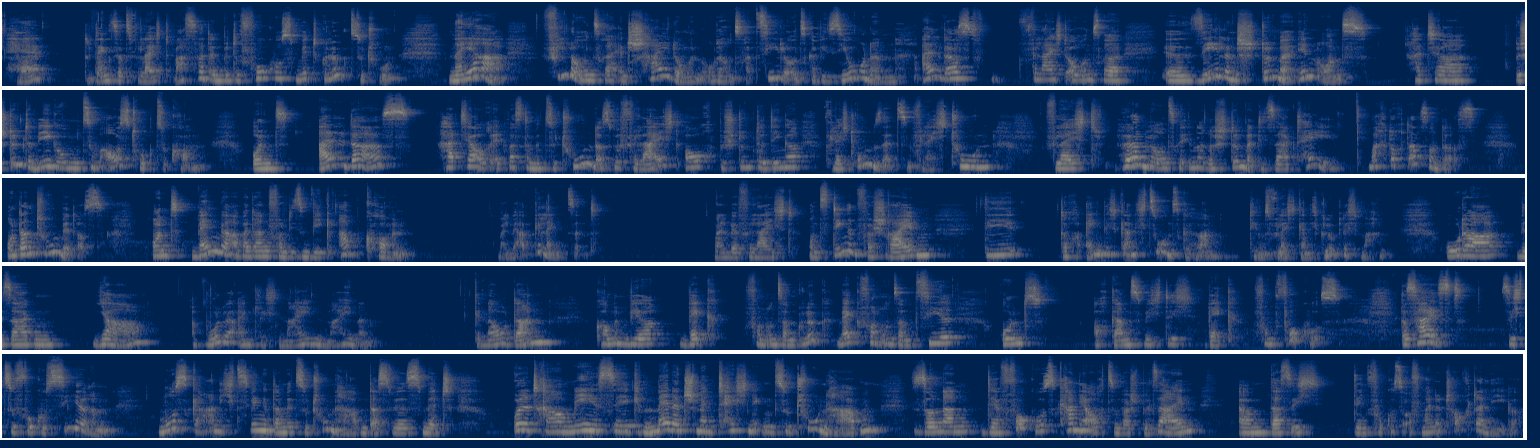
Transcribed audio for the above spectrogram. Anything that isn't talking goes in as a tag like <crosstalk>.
Hä? Du denkst jetzt vielleicht, was hat denn bitte Fokus mit Glück zu tun? Naja, viele unserer Entscheidungen oder unserer Ziele, unserer Visionen, all das, vielleicht auch unsere äh, Seelenstimme in uns, hat ja bestimmte Wege, um zum Ausdruck zu kommen. Und all das hat ja auch etwas damit zu tun, dass wir vielleicht auch bestimmte Dinge vielleicht umsetzen, vielleicht tun. Vielleicht hören wir unsere innere Stimme, die sagt, hey, mach doch das und das. Und dann tun wir das. Und wenn wir aber dann von diesem Weg abkommen, weil wir abgelenkt sind, weil wir vielleicht uns Dingen verschreiben, die doch eigentlich gar nicht zu uns gehören, die uns vielleicht gar nicht glücklich machen. Oder wir sagen ja, obwohl wir eigentlich nein meinen. Genau dann kommen wir weg von unserem Glück, weg von unserem Ziel und auch ganz wichtig, weg vom Fokus. Das heißt, sich zu fokussieren muss gar nicht zwingend damit zu tun haben, dass wir es mit ultramäßig Management-Techniken zu tun haben, sondern der Fokus kann ja auch zum Beispiel sein, ähm, dass ich den Fokus auf meine Tochter lege.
